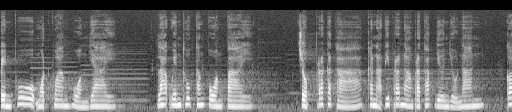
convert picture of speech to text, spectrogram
เป็นผู้หมดความห่วงใยละเว้นทุกข์ทั้งปวงไป จบพระคาถาขณะที่พระนางประทับยืนอยู่นั้น ก็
